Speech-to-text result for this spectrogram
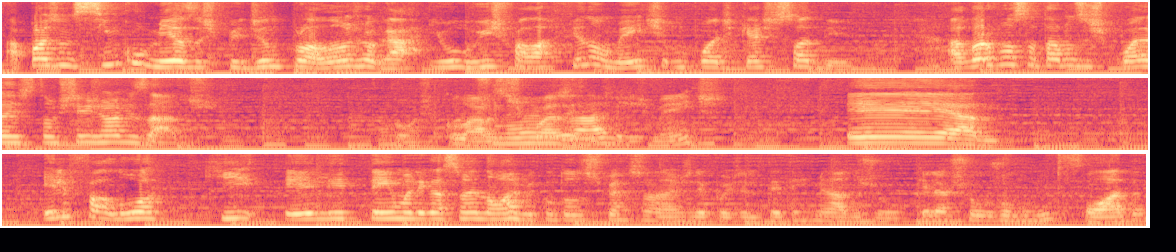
Após uns 5 meses pedindo pro Alan jogar e o Luiz falar finalmente um podcast só dele. Agora eu vou soltar uns spoilers, então estejam avisados. Vamos pular os spoilers, avisados. infelizmente. É... Ele falou que ele tem uma ligação enorme com todos os personagens depois de ele ter terminado o jogo. Que ele achou o jogo muito foda.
